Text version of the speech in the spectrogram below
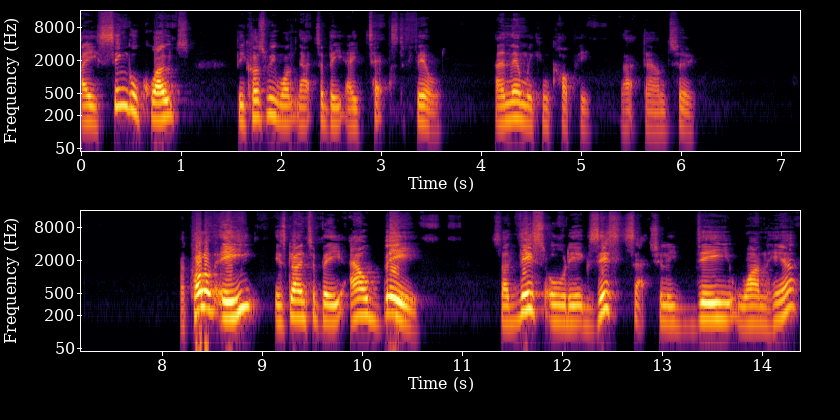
a single quote because we want that to be a text field. And then we can copy that down too. Now column E is going to be our B so this already exists, actually D1 here.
